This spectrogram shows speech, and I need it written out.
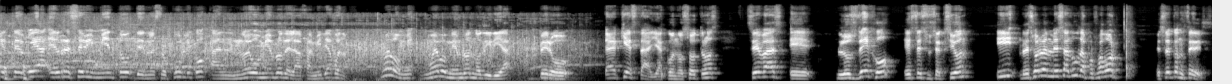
que se vea el recibimiento de nuestro público al nuevo miembro de la familia. Bueno, nuevo, mi- nuevo miembro no diría, pero aquí está ya con nosotros. Sebas, eh, los dejo, esta es su sección y resuélvanme esa duda, por favor. Estoy con ustedes.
